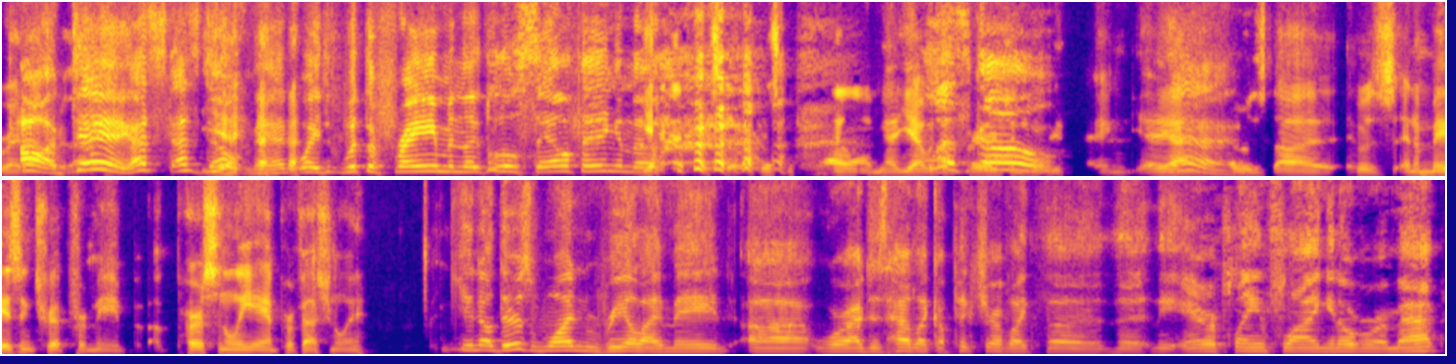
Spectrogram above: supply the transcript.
Right. oh that. dang, that's that's dope, Yeah. man. Wait, with the frame and the little sail thing and the yeah, just the, just the skyline, man. Yeah, with Let's the go. everything. Yeah, yeah, Yeah. It was uh it was an amazing trip for me, personally and professionally. You know there's one reel i made uh where i just had like a picture of like the the the airplane flying in over a map.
